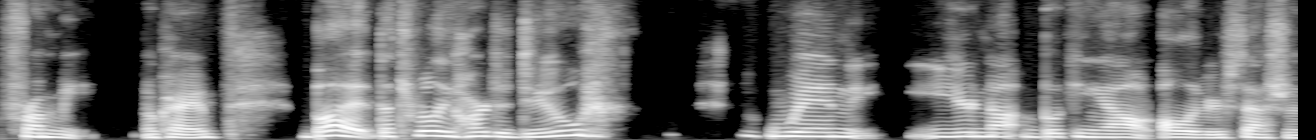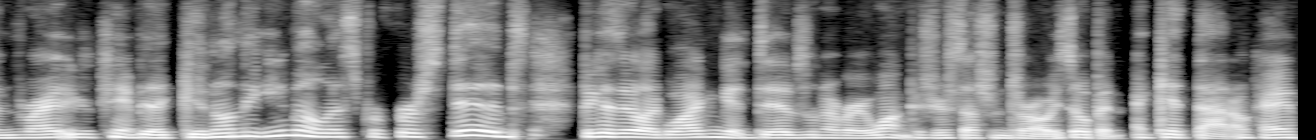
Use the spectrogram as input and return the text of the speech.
from me. Okay. But that's really hard to do when you're not booking out all of your sessions, right? You can't be like, get on the email list for first dibs because they're like, well, I can get dibs whenever I want because your sessions are always open. I get that. Okay.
